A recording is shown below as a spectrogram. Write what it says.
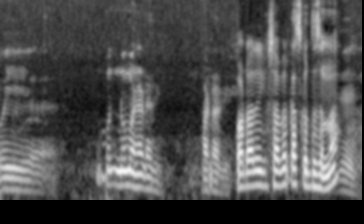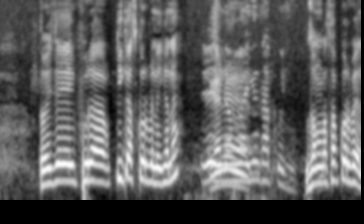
ওই নুমান হাটারি হাটারি। সাহেবের কাজ করতেছেন না? তো এই যে এই পুরা কি কাজ করবেন এখানে? এখানে জংলা সাফ করবেন?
